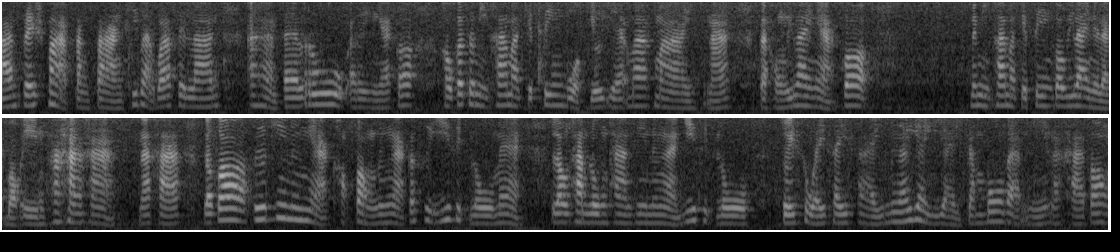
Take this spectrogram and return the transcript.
ร้านเฟรชมาร์ทต่างๆ ที่แบบว่าเป็นร้านอาหารแปรรูปอะไรอย่างเงี้ยก็เขาก็จะมีค่ามาร์เก็ตติ้งบวกเยอะแยะมากมายนะแต่ของวิไลเนี่ยก็ไม่มีค่ามาร์เก็ตติ้งก็วิไลเนี่ยแหละบอกเองฮ่าฮ่านะคะ แล้วก็ซื้อที่นึงเนี่ยของกล่องนึงอะก็คือ 20 โลแม่ เราทำลงทานทีนึงอะ 20 โล สวยๆ ใสๆ เนื้อใหญ่ๆ จัมโบ้แบบนี้นะคะ ต้อง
